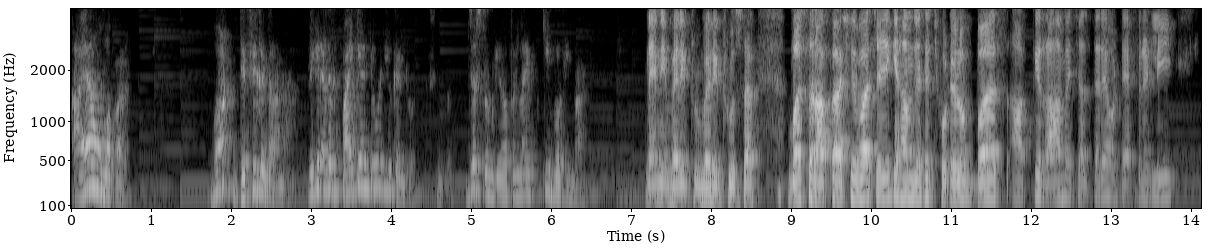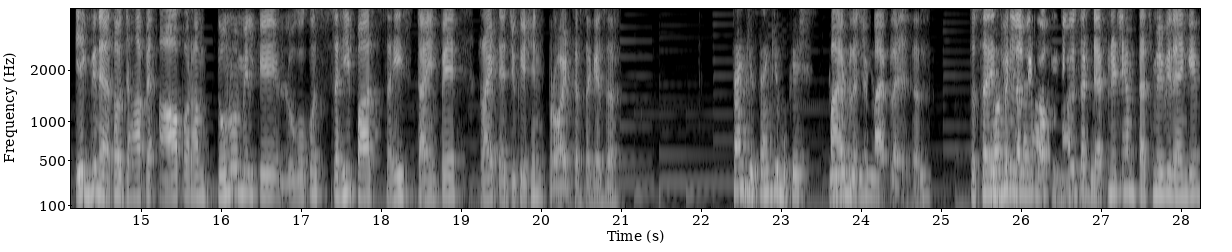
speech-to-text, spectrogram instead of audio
आया हूँ वहाँ पर बहुत डिफ़िकल्ट आना। लेकिन अगर I can do it you can do it simple just don't give up in life keep working hard नहीं नहीं very true very true sir बस सर आपका आशीर्वाद चाहिए कि हम जैसे छोटे लोग बस आपके राह में चलते रहे और डेफिनेटली एक दिन ऐसा हो जहाँ पे आप और हम दोनों मिलके लोगों को सही बात सही टाइम पे राइट एजुकेशन प्रोवाइड कर सके sir thank you thank you Mukesh my pleasure my pleasure sir तो sir it's been lovely talking to you sir definitely हम टच में भी रहेंगे।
